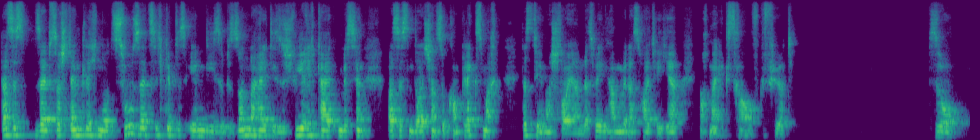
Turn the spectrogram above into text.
Das ist selbstverständlich. Nur zusätzlich gibt es eben diese Besonderheit, diese Schwierigkeit ein bisschen, was es in Deutschland so komplex macht, das Thema Steuern. Deswegen haben wir das heute hier nochmal extra aufgeführt. So.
